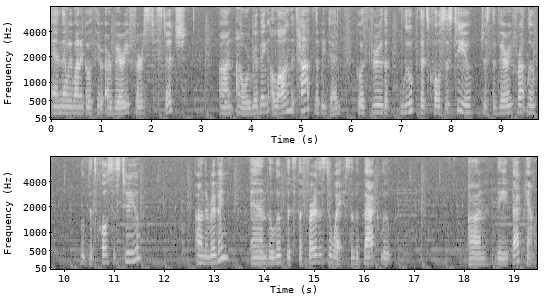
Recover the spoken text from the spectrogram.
And then we want to go through our very first stitch on our ribbing along the top that we did. Go through the loop that's closest to you, just the very front loop, loop that's closest to you on the ribbing, and the loop that's the furthest away, so the back loop on the back panel.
